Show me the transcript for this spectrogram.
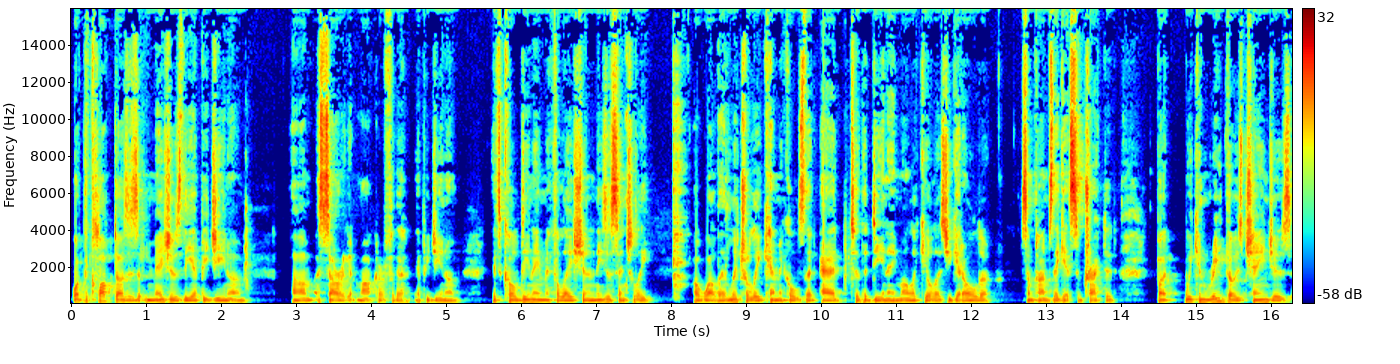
what the clock does is it measures the epigenome, um, a surrogate marker for the epigenome. It's called DNA methylation, and these essentially, uh, well, they're literally chemicals that add to the DNA molecule as you get older. Sometimes they get subtracted. But we can read those changes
